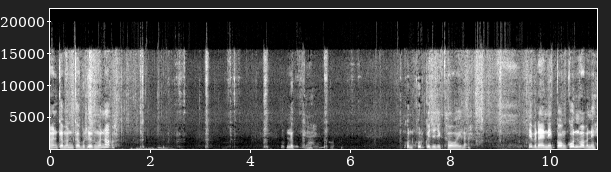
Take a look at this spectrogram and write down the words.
นั้นกับมันกับถึงมันเนาะลึกคนคุดก็จะจะถอยละให้ไปได้ในกองก้นว่าบันนี้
